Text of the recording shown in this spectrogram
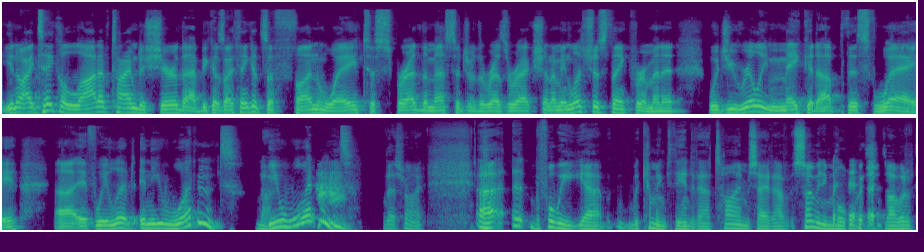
you know, I take a lot of time to share that because I think it's a fun way to spread the message of the resurrection. I mean, let's just think for a minute. Would you really make it up this way uh, if we lived? And you wouldn't. No. You wouldn't. That's right. Uh, uh, before we uh, we're coming to the end of our time, Sade, I have so many more questions I would have.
